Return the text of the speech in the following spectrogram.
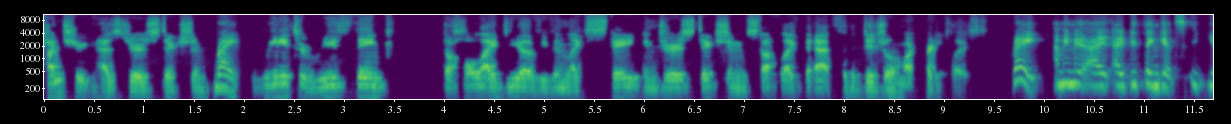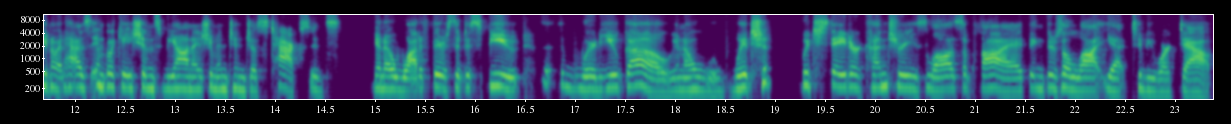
country has jurisdiction. Right. We need to rethink the whole idea of even like state and jurisdiction and stuff like that for the digital marketplace. Right. I mean, I, I do think it's, you know, it has implications beyond, as you mentioned, just tax. It's, you know, what if there's a dispute? Where do you go? You know, which which state or country's laws apply? I think there's a lot yet to be worked out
